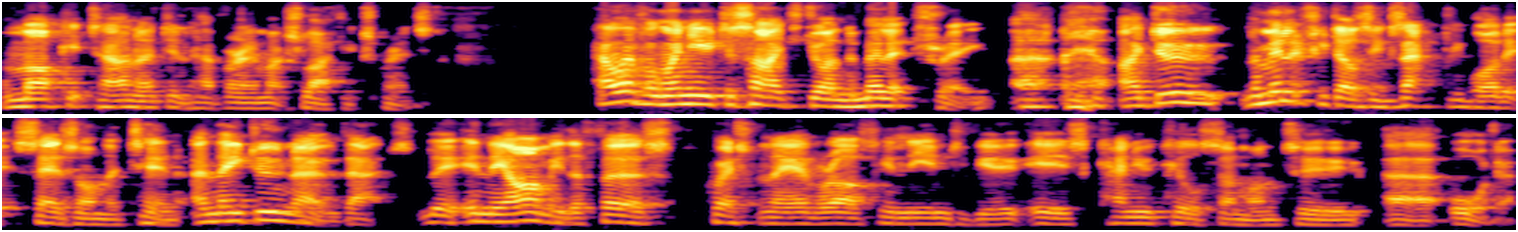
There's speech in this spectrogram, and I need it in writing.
a market town. I didn't have very much life experience. However, when you decide to join the military, uh, I do. The military does exactly what it says on the tin, and they do know that. The, in the army, the first question they ever ask in the interview is, "Can you kill someone to uh, order?"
